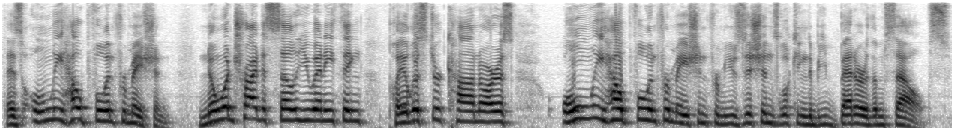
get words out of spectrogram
that is only helpful information. No one tried to sell you anything, playlist or con artists, only helpful information for musicians looking to be better themselves.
